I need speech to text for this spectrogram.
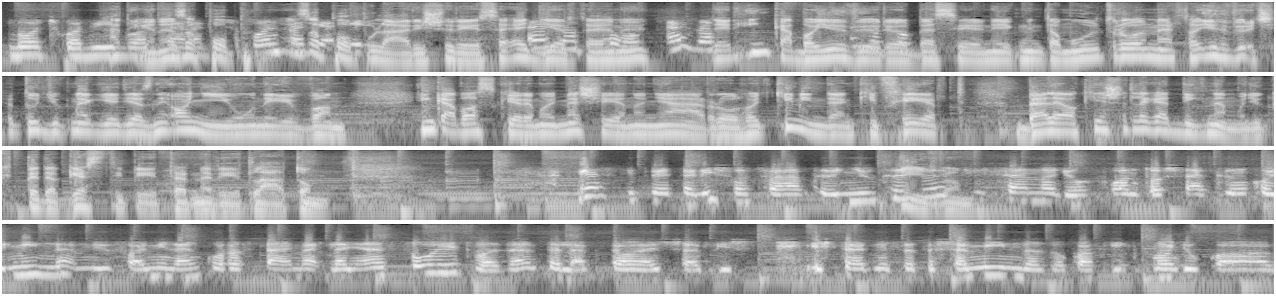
Bocskor Hát igen, ez a, pop, ez a populáris része, egyértelmű, ez a pop, ez a, de én inkább a jövőről beszélnék, mint a múltról, mert a jövőt se tudjuk megjegyezni, annyi jó név van. Inkább azt kérem, hogy meséljen a nyárról, hogy ki mindenki fért bele, aki esetleg eddig nem, mondjuk például Geszti Péter nevét látom. Geszti Péter is ott van a könnyű között, hiszen nagyon fontos nekünk, hogy minden műfaj, minden korosztály meg legyen szólítva, az intellektuálisabb is, és természetesen mindazok, akik mondjuk a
